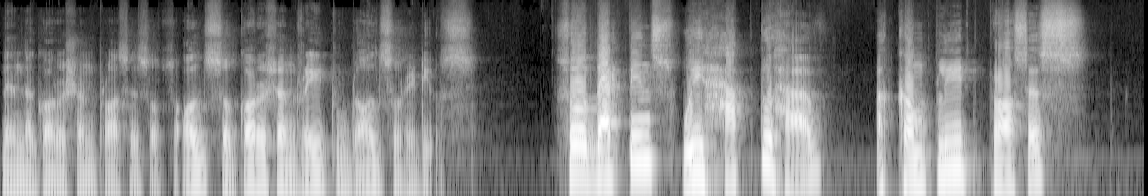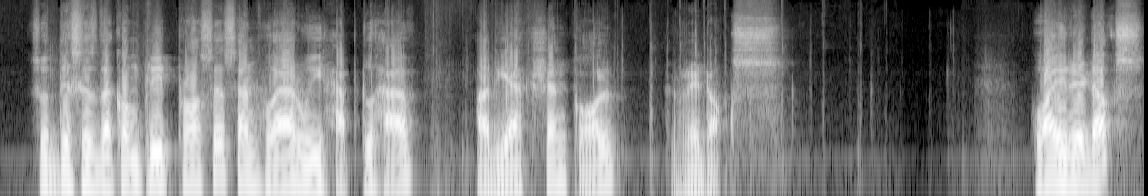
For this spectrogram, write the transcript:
then the corrosion process also, also corrosion rate would also reduce. So, that means we have to have a complete process. So, this is the complete process and where we have to have a reaction called redox. Why redox?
